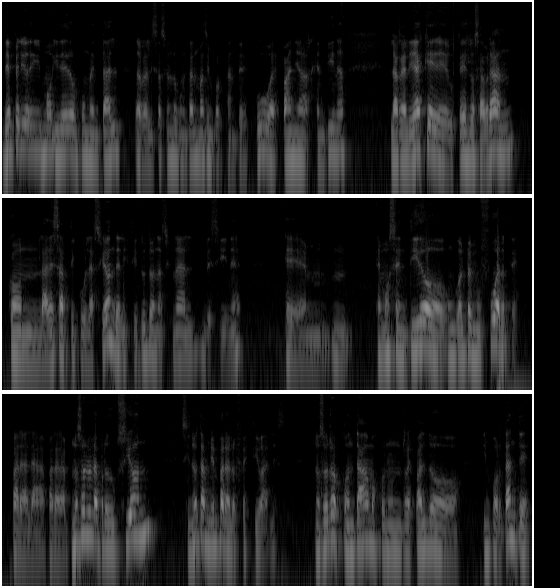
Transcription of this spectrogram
de, periodismo y de documental, de realización documental más importantes, Cuba, España, Argentina, la realidad es que ustedes lo sabrán, con la desarticulación del Instituto Nacional de Cine, em, hemos sentido un golpe muy fuerte para, la, para no solo la producción, sino también para los festivales. Nosotros contábamos con un respaldo importante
